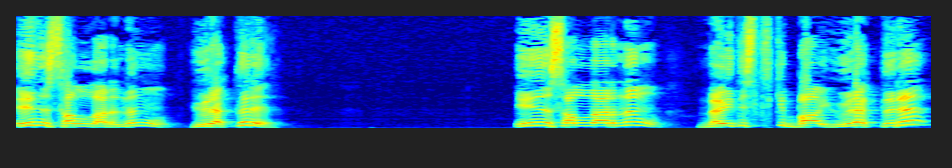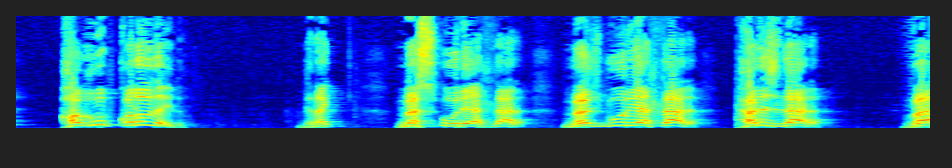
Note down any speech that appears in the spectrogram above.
insanların yürekleri insanların meclisteki bağ yürekleri kargıp kalır deydi. Demak mas'uliyatlar majburiyatlar farzlar va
